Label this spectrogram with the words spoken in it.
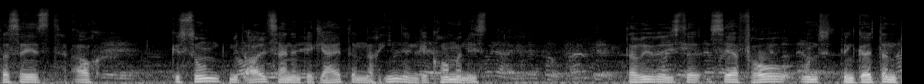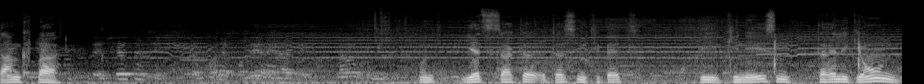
dass er jetzt auch gesund mit all seinen Begleitern nach Indien gekommen ist Darüber ist er sehr froh und den Göttern dankbar. Und jetzt sagt er, dass in Tibet die Chinesen der Religion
